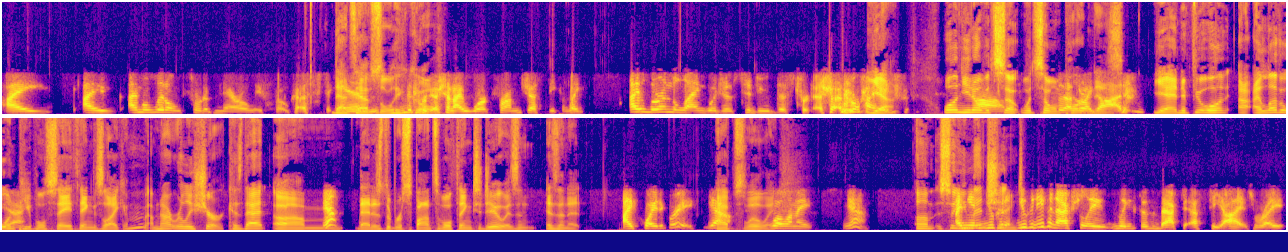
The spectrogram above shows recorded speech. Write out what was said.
I I I'm a little sort of narrowly focused. That's in absolutely the cool. tradition I work from. Just because, like, I learned the languages to do this tradition, right? Yeah. Well, and you know what's so Um, what's so So that's what I important is yeah, and if you well, I love it when Yeah. people say things like "Hmm, "I'm not really sure" because that um Yeah. that is the responsible thing to do, isn't isn't it? I quite agree. Yeah. Absolutely. Well, and I yeah. um, so you I mean, you mentioned can you can even actually link this back to STIs, right?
